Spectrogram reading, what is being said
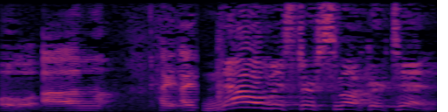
Oh, um, I, I, Now, Mr. Smuckerton.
